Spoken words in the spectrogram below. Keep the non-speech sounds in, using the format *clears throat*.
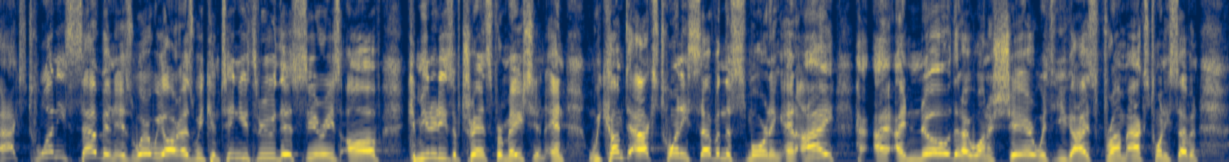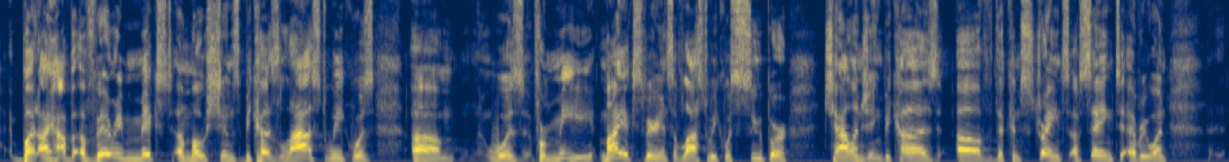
Acts 27 is where we are as we continue through this series of communities of transformation. And we come to Acts 27 this morning, and I, I, I know that I want to share with you guys from Acts 27, but I have a very mixed emotions because last week was. Um, was for me, my experience of last week was super challenging because of the constraints of saying to everyone,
